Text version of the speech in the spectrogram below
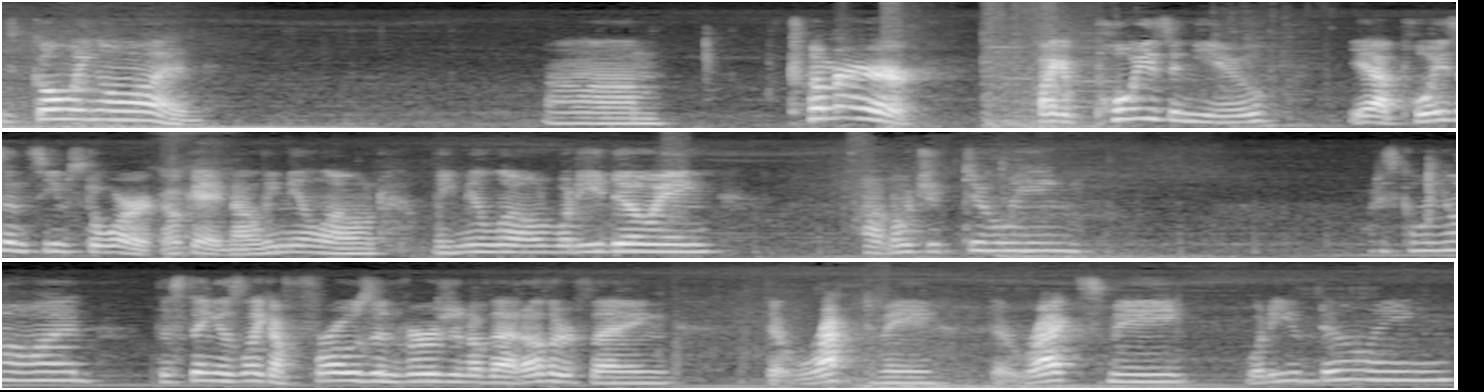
is going on? Um, come here. If I can poison you. Yeah, poison seems to work. Okay, now leave me alone. Leave me alone. What are you doing? I don't know what you're doing. What is going on? This thing is like a frozen version of that other thing that wrecked me. That wrecks me. What are you doing?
